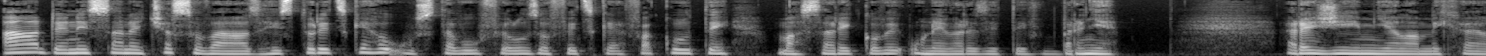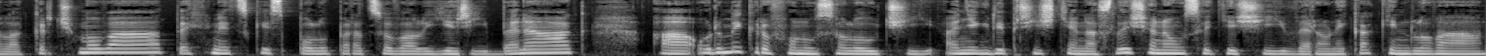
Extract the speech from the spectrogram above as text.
a Denisa Nečasová z Historického ústavu Filozofické fakulty Masarykovy univerzity v Brně. Režii měla Michaela Krčmová, technicky spolupracoval Jiří Benák a od mikrofonu se loučí a někdy příště naslyšenou se těší Veronika Kindlová.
